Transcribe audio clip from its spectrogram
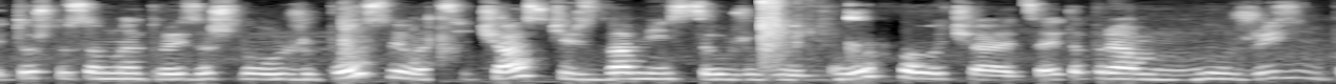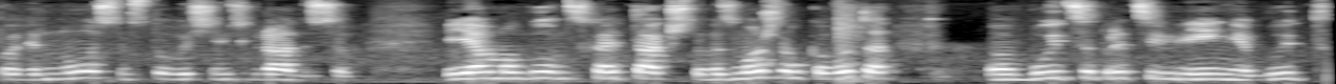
и то, что со мной произошло уже после, вот сейчас, через два месяца уже будет год, получается, это прям, ну, жизнь повернулась на 180 градусов. И я могу вам сказать так, что, возможно, у кого-то Э, будет сопротивление, будет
